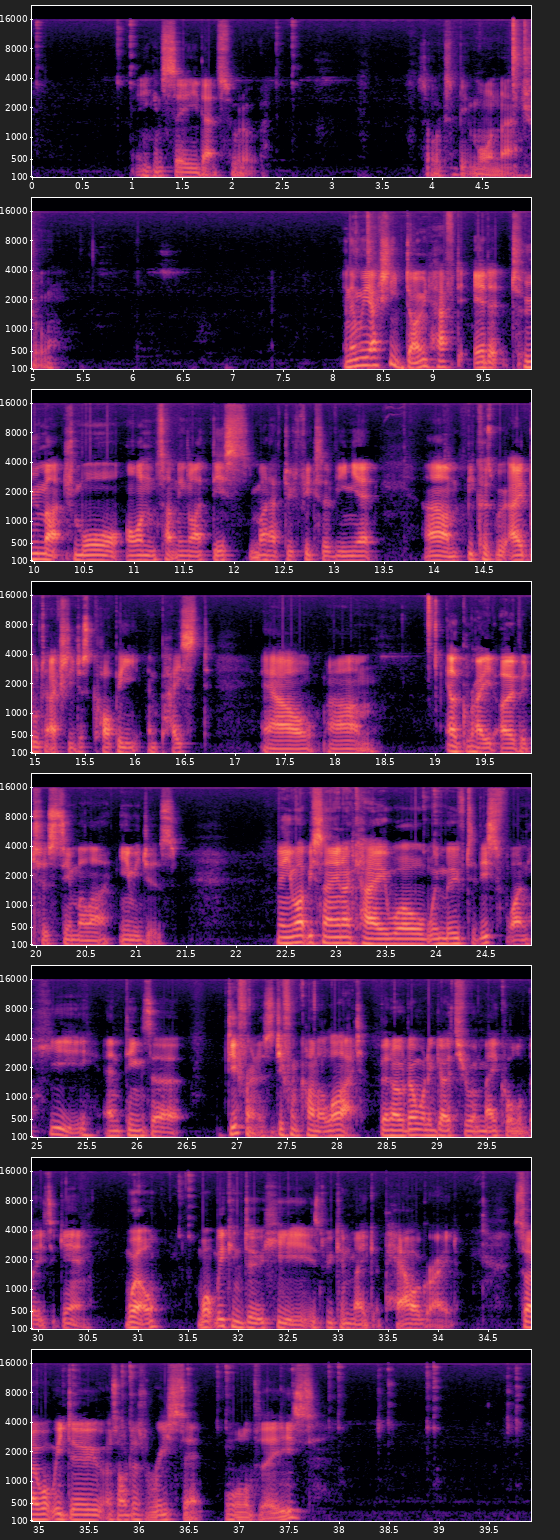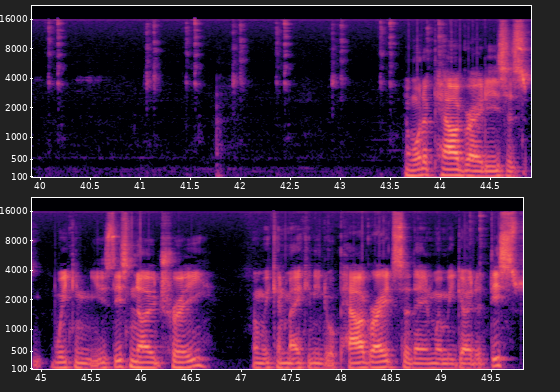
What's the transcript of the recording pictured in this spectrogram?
And you can see that sort of, so it looks a bit more natural. And then we actually don't have to edit too much more on something like this. You might have to fix a vignette um, because we're able to actually just copy and paste our, um, our grade over to similar images. Now you might be saying, okay, well, we move to this one here and things are different. It's a different kind of light, but I don't want to go through and make all of these again. Well, what we can do here is we can make a power grade. So what we do is I'll just reset all of these And what a power grade is, is we can use this node tree and we can make it into a power grade. So then when we go to this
